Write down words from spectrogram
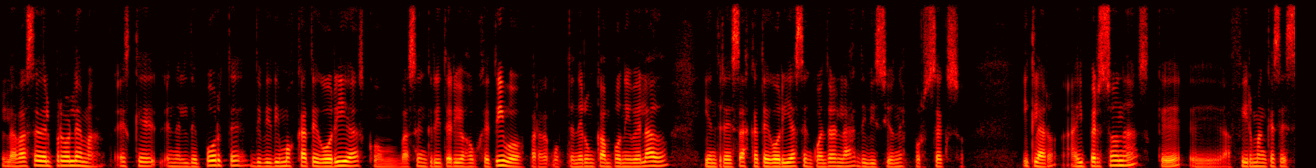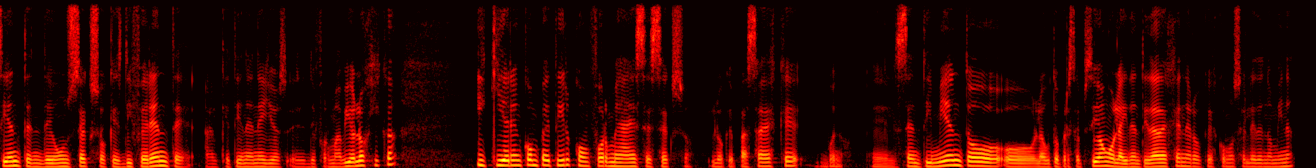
La base del problema es que en el deporte dividimos categorías con base en criterios objetivos para obtener un campo nivelado y entre esas categorías se encuentran las divisiones por sexo. Y claro, hay personas que eh, afirman que se sienten de un sexo que es diferente al que tienen ellos eh, de forma biológica y quieren competir conforme a ese sexo. Lo que pasa es que, bueno, el sentimiento o la autopercepción o la identidad de género, que es como se le denomina,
